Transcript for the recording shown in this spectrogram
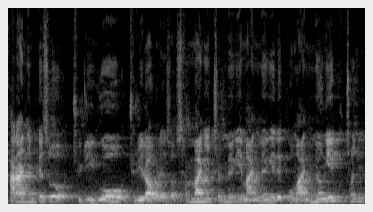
하나님께서 줄이고 줄이라고 해서 3만 2천 명이 만 명이 됐고 만 명이 9천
